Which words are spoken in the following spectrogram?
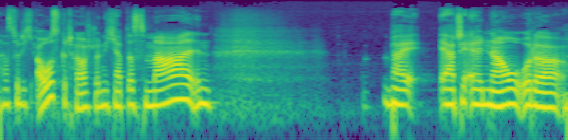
hast du dich ausgetauscht und ich habe das mal in bei RTL Now oder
